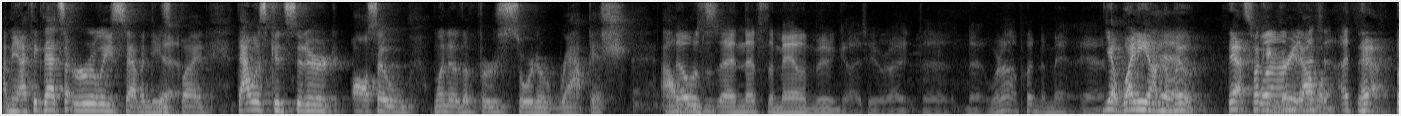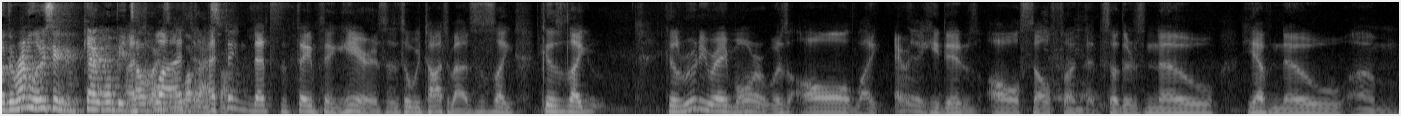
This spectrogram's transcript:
I mean, I think that's early 70s, Yeah. but that was considered also one of the first sort of rapish And that albums. was, and that's the Man on the Moon guy too, right? The, no, we're not putting a man. Yeah, yeah, Whitey on Yeah. the Moon. Yeah, it's fucking Well, I great mean, I album. th- I th- yeah, but the Revolution Cat won't be I th- televised. well, I, I, love th- that I think that's the same thing here. Is what we talked about. It's just like because like because Rudy Ray Moore was all like everything he did was all self funded. So there's no you have no um,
